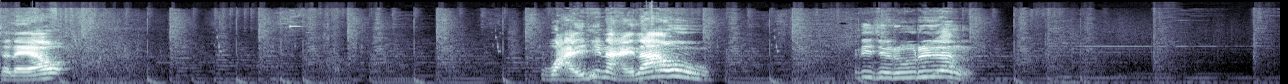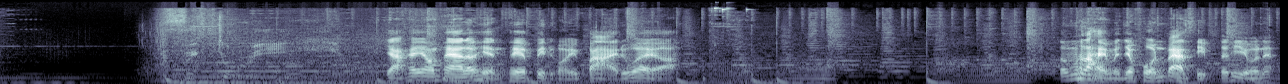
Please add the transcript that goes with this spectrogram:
ซะแล้ว ไหวที่ไหนเล่า ไม่ได้จะรู้เรื่อง อยากให้ยอมแพ้แล้วเห็นเพลย์ปิดของอีกฝ่ายด้วยเหรอแล้วเมื่อไหร่มันจะพ้น 80สักทีวะเนี่ย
